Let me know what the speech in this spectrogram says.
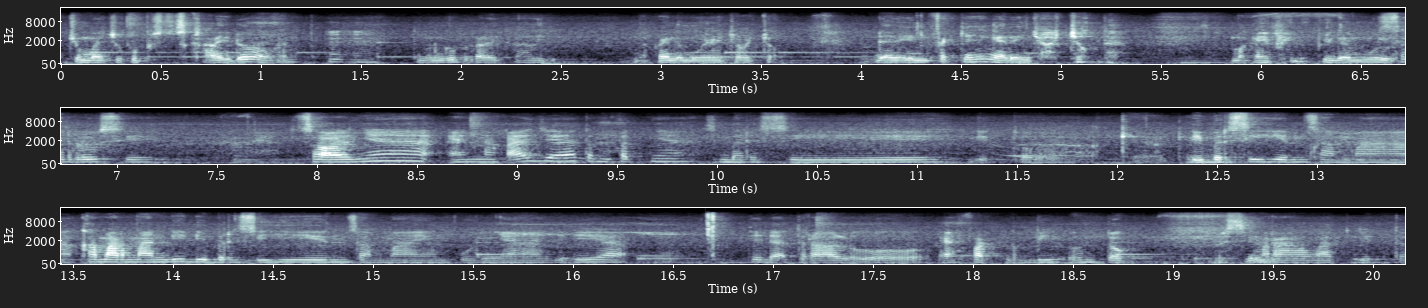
cuma cukup sekali doang kan? Mm-mm. Temen gua berkali-kali. Ngapain nemu yang cocok? Dan infeknya nggak ada yang cocok dah. Makanya pindah-pindah mulu. Seru sih. Soalnya enak aja tempatnya, bersih gitu. Oke, oke. Dibersihin sama kamar mandi dibersihin sama yang punya. Jadi ya tidak terlalu effort lebih untuk Bersih. merawat gitu.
